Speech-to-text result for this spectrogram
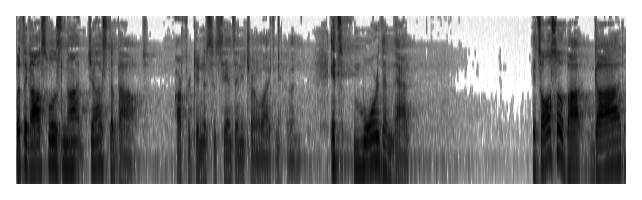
But the gospel is not just about our forgiveness of sins and eternal life in heaven, it's more than that. It's also about God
